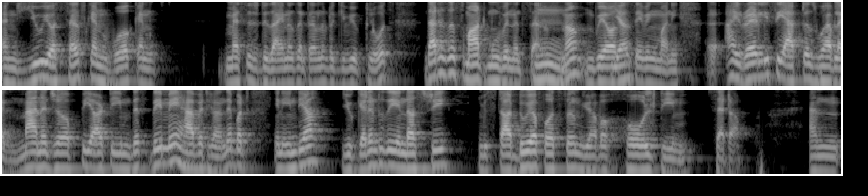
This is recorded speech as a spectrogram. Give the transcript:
and you yourself can work and message designers and tell them to give you clothes, that is a smart move in itself. No, we are also Yeah. saving money. Uh, I rarely see actors who have like manager, PR team. This they may have it here and there, but in India, you get into the industry, you start do your first film, you have a whole team set up, and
